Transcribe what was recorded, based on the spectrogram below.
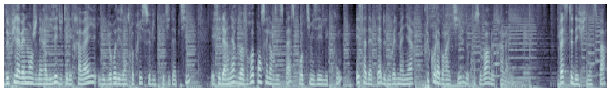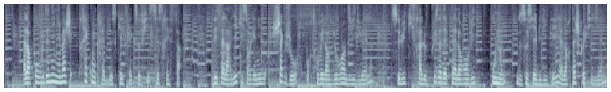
Depuis l'avènement généralisé du télétravail, les bureaux des entreprises se vident petit à petit et ces dernières doivent repenser leurs espaces pour optimiser les coûts et s'adapter à de nouvelles manières plus collaboratives de concevoir le travail. Vaste défi, n'est-ce pas? Alors pour vous donner une image très concrète de ce qu'est office, ce serait ça. Des salariés qui s'organisent chaque jour pour trouver leur bureau individuel, celui qui sera le plus adapté à leur envie ou non de sociabilité et à leurs tâches quotidiennes.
